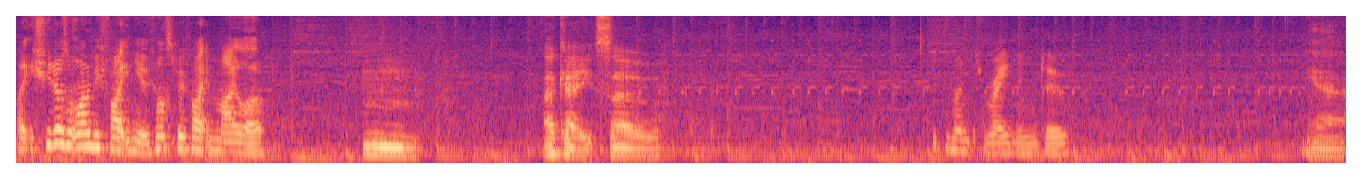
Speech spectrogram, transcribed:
Like she doesn't want to be fighting you. She wants to be fighting Milo. Hmm. Okay, so Keep in mind it's raining too. yeah.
